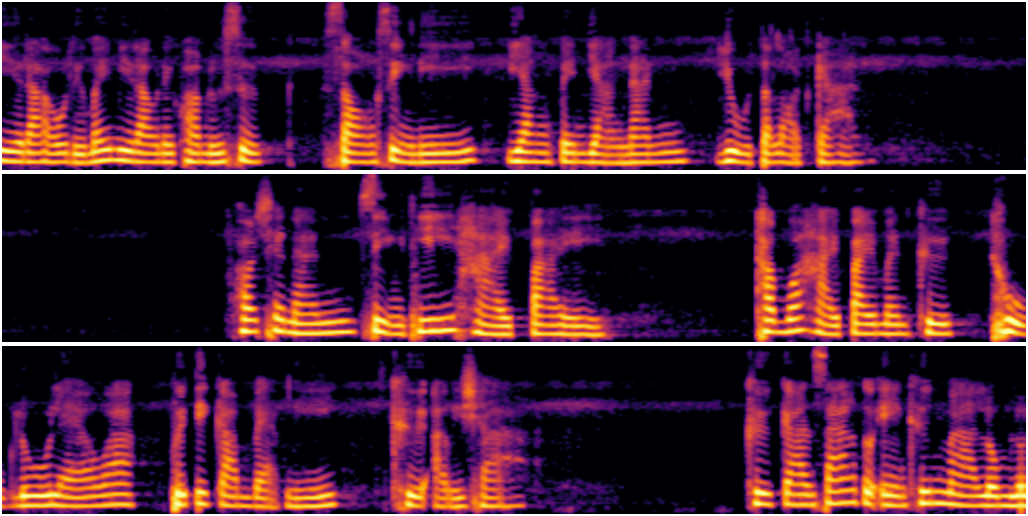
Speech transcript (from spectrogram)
มีเราหรือไม่มีเราในความรู้สึก สองสิ่งนี้ยังเป็นอย่างนั้นอยู่ตลอดกาลเพราะฉะนั้นสิ่งที่หายไปคำว่าหายไปมันคือถูกรู้แล้วว่าพฤติกรรมแบบนี้คืออวิชชา คือการสร้างตัวเองขึ้นมาล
